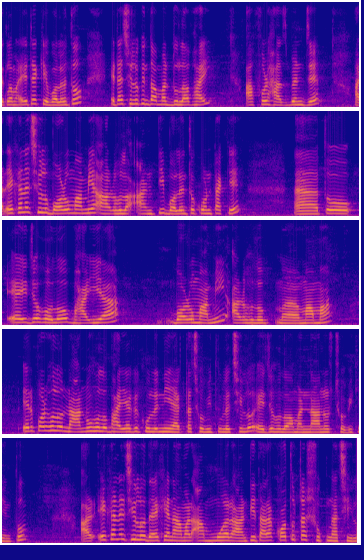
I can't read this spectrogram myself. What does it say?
দেখলাম, আর এটা কে বলেন তো? এটা ছিল কিন্তু আমার দুলা ভাই, আফুর হাজব্যান্ড যে। আর এখানে ছিল বড় মামি আর হলো আন্টি বলেন তো কোনটাকে তো এই যে হলো ভাইয়া, বড় মামি আর হলো মামা। এরপর হলো নানু হলো ভাইয়াকে কোলে নিয়ে একটা ছবি তুলেছিল, এই যে হলো আমার নানুর ছবি কিন্তু। আর এখানে ছিল দেখেন আমার আম্মু আর আন্টি, তারা কতটা শুকনা ছিল।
